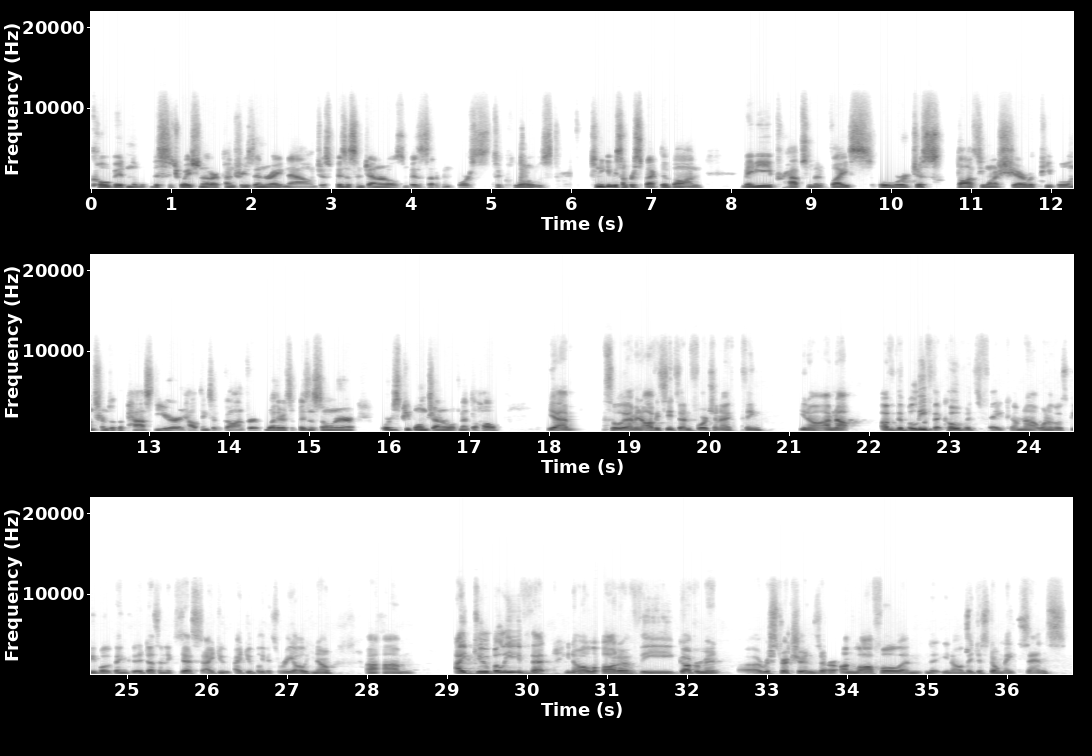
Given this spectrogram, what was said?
COVID and the, the situation that our country's in right now, and just business in general and business that have been forced to close. Can you give me some perspective on maybe perhaps some advice or just thoughts you want to share with people in terms of the past year and how things have gone for whether it's a business owner or just people in general with mental health? Yeah, absolutely. I mean, obviously, it's unfortunate. I think, you know, I'm not of the belief that COVID's fake. I'm not one of those people that think it doesn't exist. I do. I do believe it's real. You know, um, I do believe that you know a lot of the government uh, restrictions are unlawful and you know they just don't make sense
